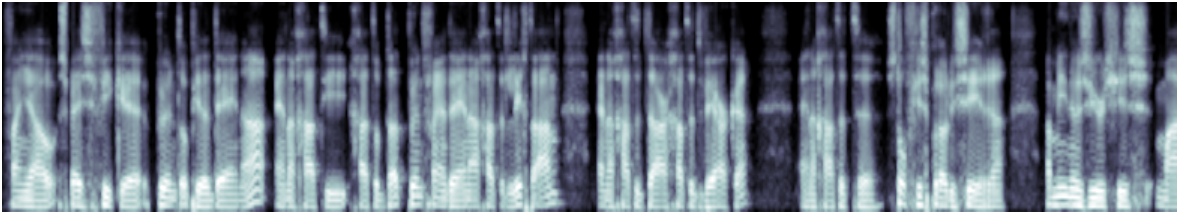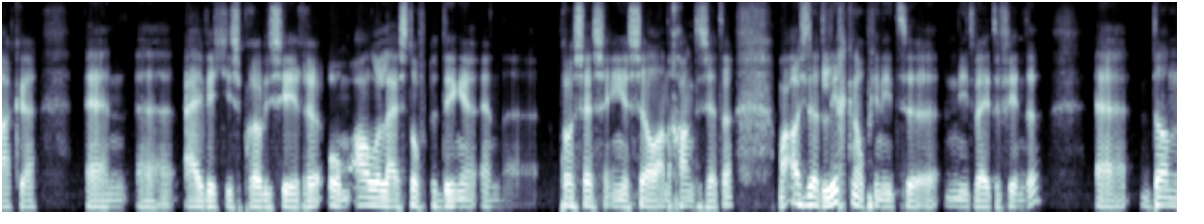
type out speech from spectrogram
van jouw specifieke punt op je DNA. En dan gaat, die, gaat op dat punt van je DNA gaat het licht aan. En dan gaat het daar gaat het werken. En dan gaat het uh, stofjes produceren, aminozuurtjes maken en uh, eiwitjes produceren om allerlei stof, dingen en processen in je cel aan de gang te zetten. Maar als je dat lichtknopje niet, niet weet te vinden, dan,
